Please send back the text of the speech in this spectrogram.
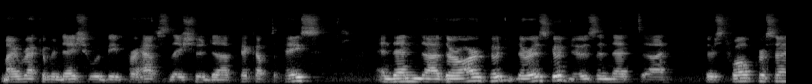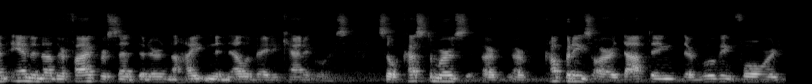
My recommendation would be perhaps they should uh, pick up the pace. And then uh, there are good. There is good news in that uh, there's 12% and another 5% that are in the heightened and elevated categories. So customers or, or companies are adopting, they're moving forward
